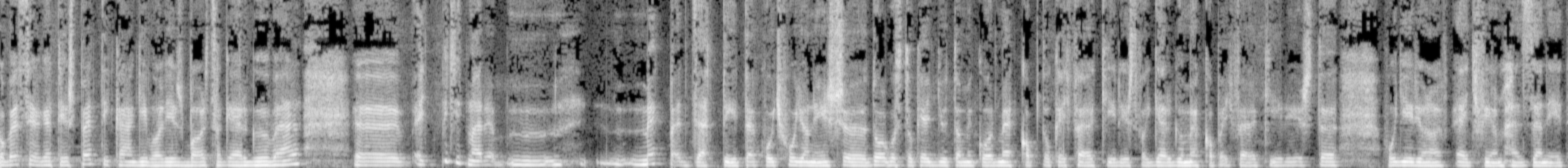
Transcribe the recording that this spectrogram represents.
A beszélgetést Petti Kágival és Barca Gergővel. Egy picit már mm, megpedzettétek, hogy hogyan is dolgoztok együtt, amikor megkaptok egy felkérést, vagy Gergő megkap egy felkérést, hogy írjon egy filmhez zenét.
